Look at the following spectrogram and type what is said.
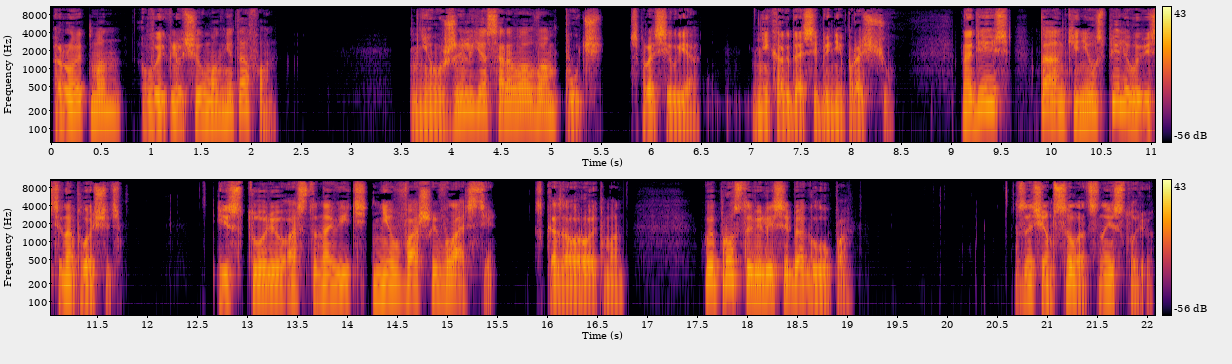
Ройтман выключил магнитофон. «Неужели я сорвал вам путь?» — спросил я. «Никогда себе не прощу. Надеюсь, танки не успели вывести на площадь?» «Историю остановить не в вашей власти», — сказал Ройтман. «Вы просто вели себя глупо». «Зачем ссылаться на историю?»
